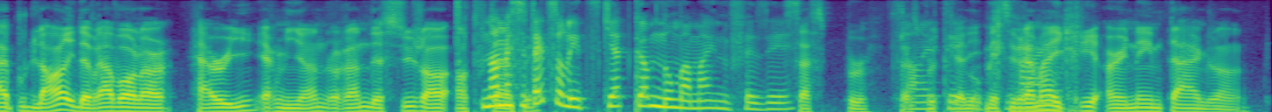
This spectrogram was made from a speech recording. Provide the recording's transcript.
à Poudlard, ils devraient avoir leur Harry, Hermione, Ron dessus, genre en tout Non, temps, mais c'est peut-être sur l'étiquette comme nos mamans ils nous faisaient. Ça se peut. Ça Quand se peut très bien. Mais c'est vraiment écrit un name tag, genre.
